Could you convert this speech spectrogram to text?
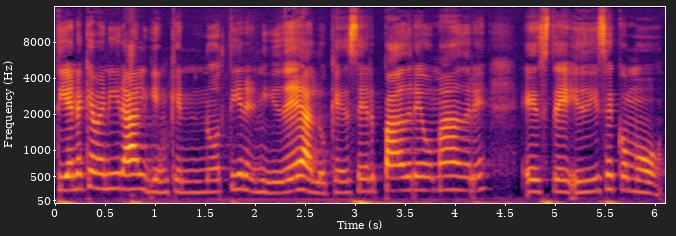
tiene que venir alguien que no tiene ni idea lo que es ser padre o madre, este, y dice como,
